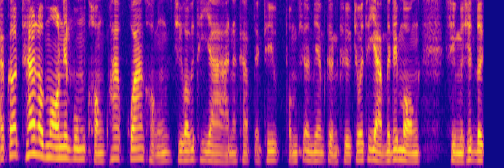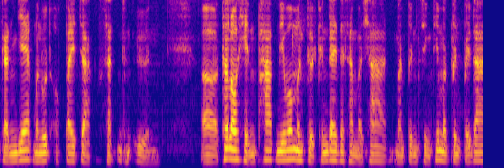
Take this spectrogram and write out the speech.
ครับก็ถ้าเรามองในมุมของภาพกว้างของชีววิทยานะครับอย่างที่ผมที่เรียนเกินคือชีววิทยาไม่ได้มองสิ่งมีชีวิตโดยการแยกมนุษย์ออกไปจากสัตว์อื่นๆเอ่อถ้าเราเห็นภาพนี้ว่ามันเกิดขึ้นได้ในธรรมชาติ มันเป็นสิ่งที่มันเป็นไปได้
